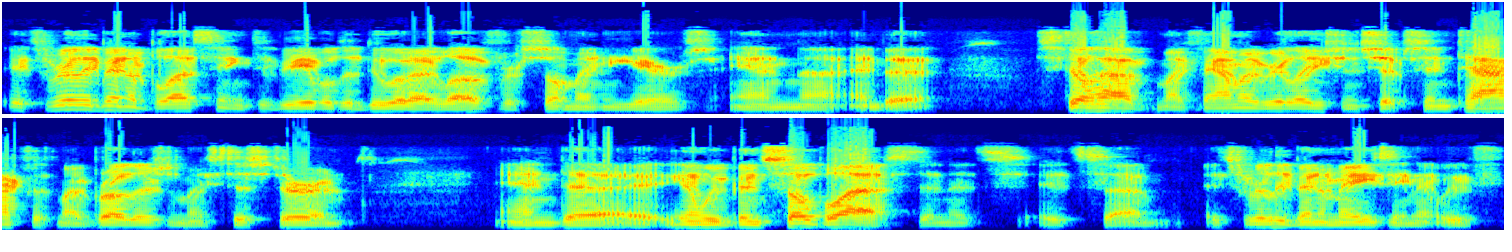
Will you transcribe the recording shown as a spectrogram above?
it's really been a blessing to be able to do what I love for so many years and uh, and to still have my family relationships intact with my brothers and my sister and and uh, you know we've been so blessed and it's it's um, it's really been amazing that we've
